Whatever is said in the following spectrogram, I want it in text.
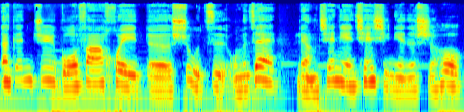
那根据国发会的数字，我们在两千年千禧年的时候，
